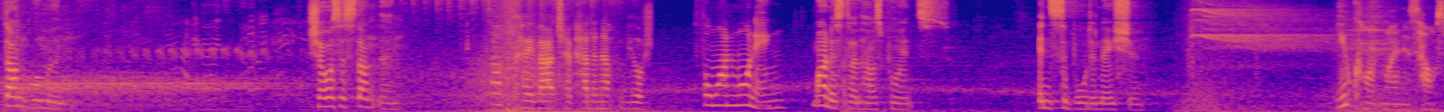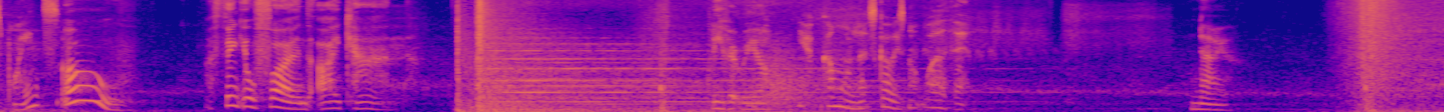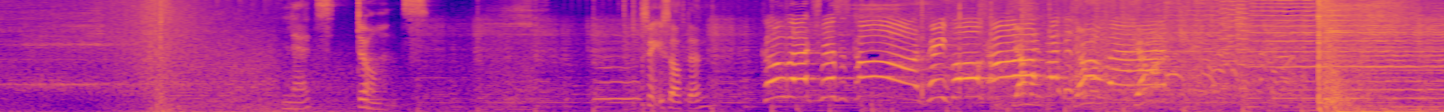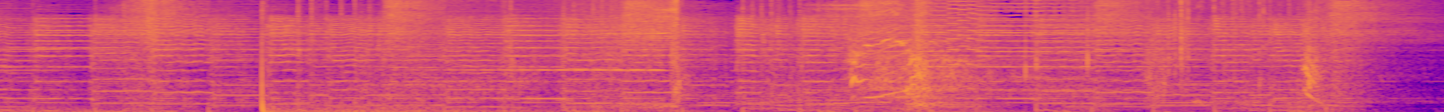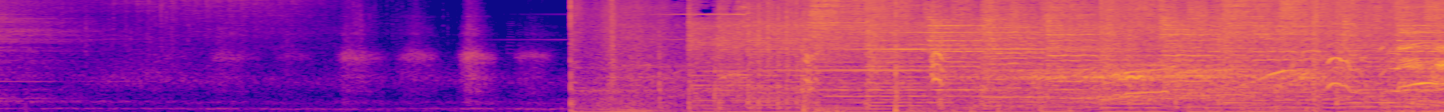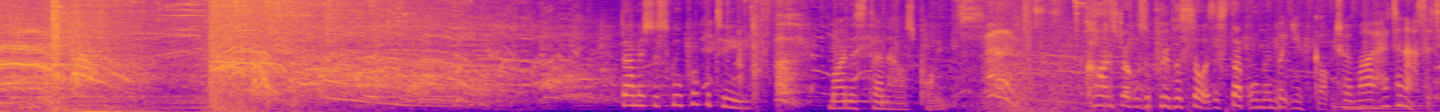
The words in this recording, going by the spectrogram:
stunt woman. Show us a stunt then. It's off, Kovac. I've had enough of your sh- For one morning. Minus 10 house points. Insubordination. You can't minus house points. Oh. I think you'll find I can. Leave it, Ria. Yeah, come on, let's go. It's not worth it. No. Let's dance. Suit yourself then. Kovac versus Khan! People, Khan Yeah, versus Yeah, man. Kovac! Yeah, Damage to school property. Minus 10 house points. Khan struggles to prove herself as a stunt woman. But you've got to admire her tenacity.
